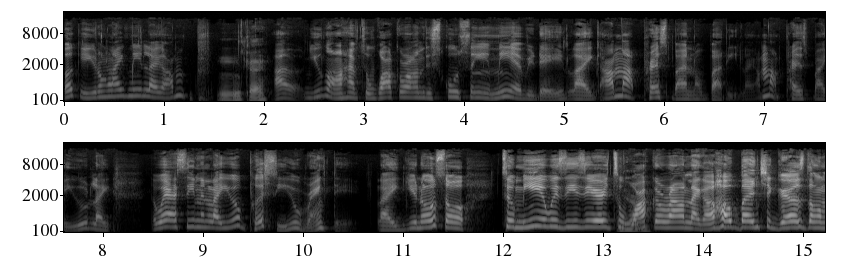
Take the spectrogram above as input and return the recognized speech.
fuck it, you don't like me? Like, I'm, Mm, okay, I, you gonna have to walk around the school seeing me every day. Like I'm not pressed by nobody. Like I'm not pressed by you. Like the way I seen it, like you're a pussy. You ranked it. Like you know. So to me, it was easier to Yeah. walk around like a whole bunch of girls don't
